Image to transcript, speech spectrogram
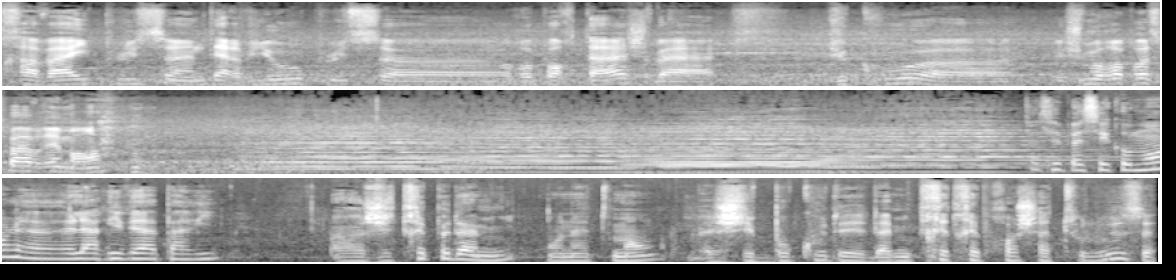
travail plus interview plus euh, reportage. Bah, du coup, euh, je me repose pas vraiment. Ça s'est passé comment, l'arrivée à Paris? Euh, j'ai très peu d'amis, honnêtement. J'ai beaucoup d'amis très très proches à Toulouse.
